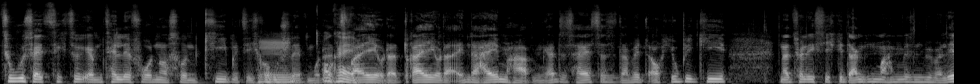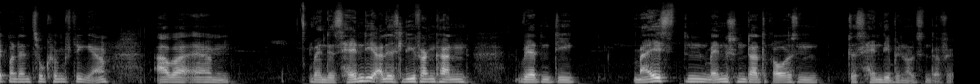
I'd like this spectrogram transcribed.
zusätzlich zu ihrem Telefon noch so einen Key mit sich rumschleppen oder Okay. zwei oder drei oder einen daheim haben. Ja, das heißt, dass sie damit auch YubiKey natürlich sich Gedanken machen müssen, wie überlebt man denn zukünftig. Ja, aber ähm, wenn das Handy alles liefern kann, werden die meisten Menschen da draußen das Handy benutzen dafür.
